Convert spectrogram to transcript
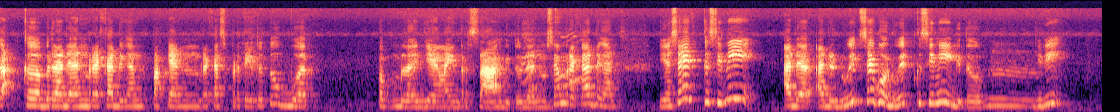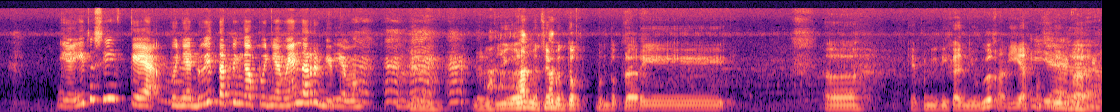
ka- keberadaan mereka dengan pakaian mereka seperti itu tuh buat pembelanja yang lain resah gitu dan maksudnya mereka dengan ya saya ke sini ada ada duit saya bawa duit ke sini gitu Hmm. jadi ya itu sih kayak punya duit tapi nggak punya manner gitu. Iya. Ya, dan itu juga kan maksudnya bentuk bentuk dari eh ya pendidikan juga kali ya maksudnya Iya, iya.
